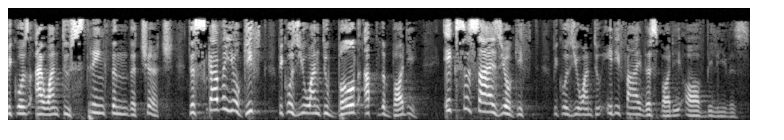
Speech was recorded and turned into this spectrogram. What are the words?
because I want to strengthen the church. Discover your gift because you want to build up the body. Exercise your gift because you want to edify this body of believers.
